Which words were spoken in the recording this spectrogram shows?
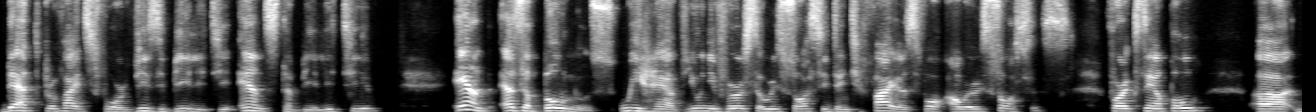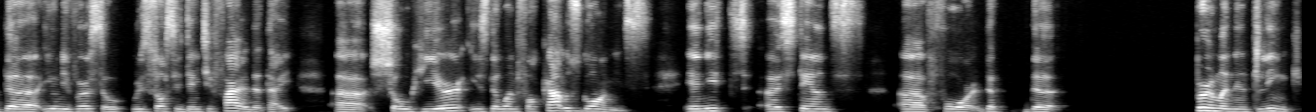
That provides for visibility and stability. And as a bonus, we have universal resource identifiers for our resources. For example, uh, the universal resource identifier that I uh, show here is the one for Carlos Gomes, and it uh, stands uh, for the, the permanent link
